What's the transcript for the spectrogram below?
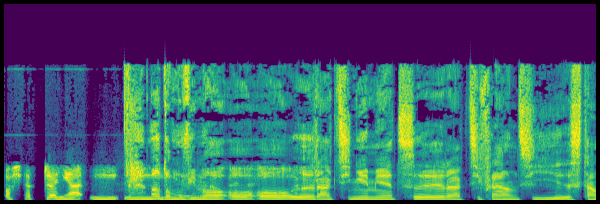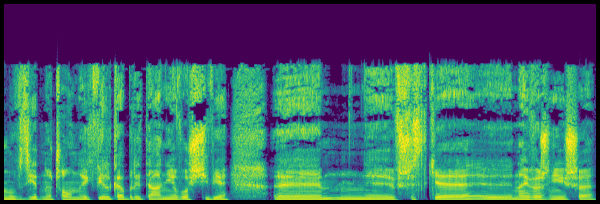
oświadczenia i... i no to mówimy o, o, o reakcji Niemiec, reakcji Francji, Stanów Zjednoczonych, Wielka Brytania, właściwie wszystkie najważniejsze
